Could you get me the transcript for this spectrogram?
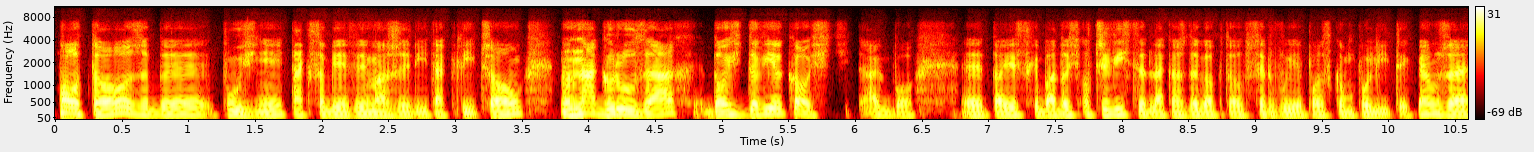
po to, żeby później, tak sobie wymarzyli, tak liczą, no na gruzach dojść do wielkości, tak? bo e, to jest chyba dość oczywiste dla każdego, kto obserwuje polską politykę, że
